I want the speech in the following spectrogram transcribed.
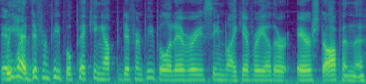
It we had different people picking up different people at every seemed like every other air stop in the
